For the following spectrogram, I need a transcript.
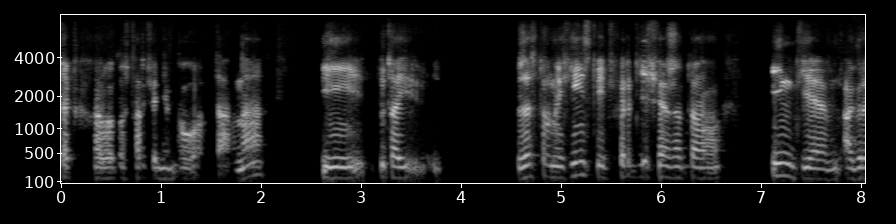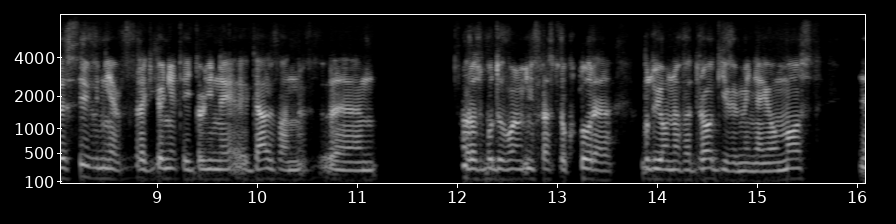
tak trwałego starcia nie było od dawna. I tutaj ze strony chińskiej twierdzi się, że to Indie agresywnie w regionie tej Doliny Galwan rozbudowują infrastrukturę, budują nowe drogi, wymieniają most. Y,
